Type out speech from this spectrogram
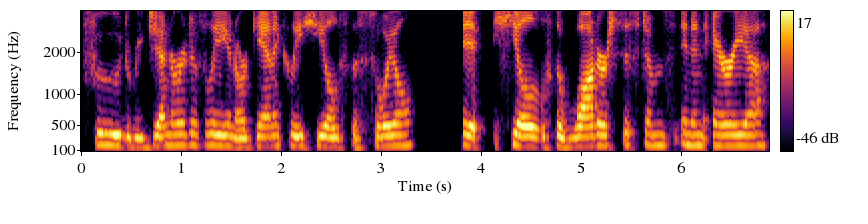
food regeneratively and organically heals the soil. it heals the water systems in an area.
